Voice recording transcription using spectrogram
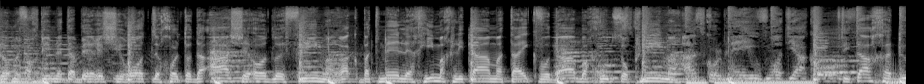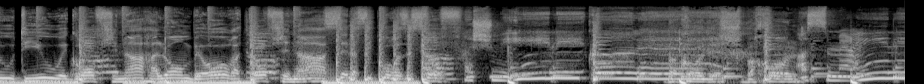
לא מפחדים לדבר ישירות לכל תודעה שעוד לא הפנימה, רק בת מלך היא מחליטה מתי כבודה בחוץ או פנימה. אז כל בני ובנות יעקב, תתאחדו, תהיו אגרוף, שנהלום באור התוף, שנעשה לסיפור הזה סוף. השמיעיני קולך, בקודש, בחול, אסמעיני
